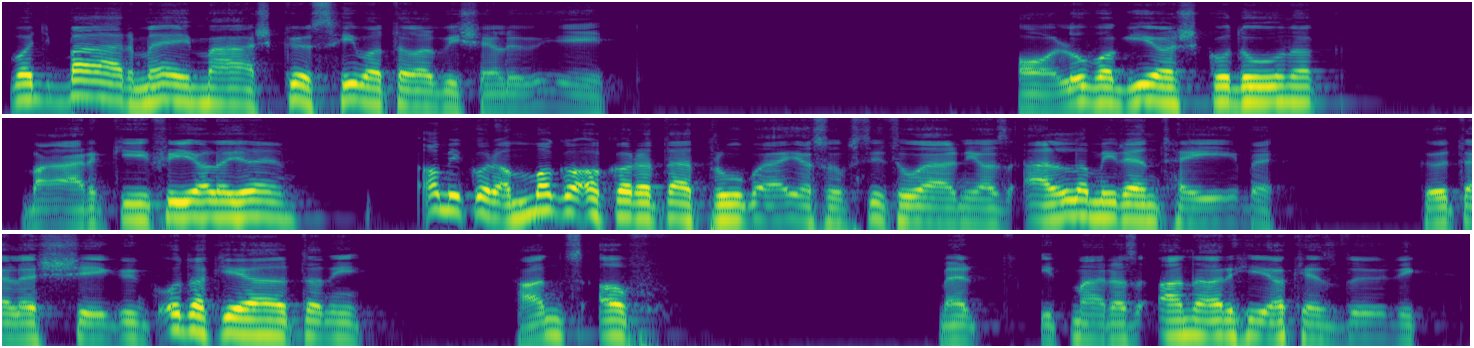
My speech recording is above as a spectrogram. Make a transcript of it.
vagy bármely más közhivatal viselőjét. A lovagiaskodónak, bárki fia legyen, amikor a maga akaratát próbálja szubstituálni az állami rend helyébe, kötelességünk oda kiáltani, hands off, mert itt már az anarchia kezdődik.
